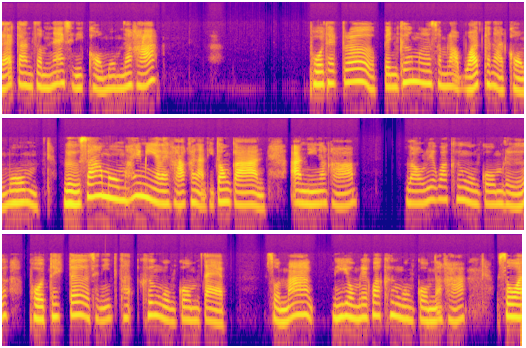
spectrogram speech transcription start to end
และการจำแนกชนิดของมุมนะคะ protractor เป็นเครื่องมือสำหรับวัดขนาดของมุม หรือสร้างมุมให้มีอะไรคะขนาดที่ต้องการ อันนี้นะคะ เราเรียกว่าครึ่งวงกลมหรือ protractor ชนิดครึ่งวงกลม แต่ส่วนมากนิยมเรียกว่าครึ่งวงกลมนะคะ ส่วน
